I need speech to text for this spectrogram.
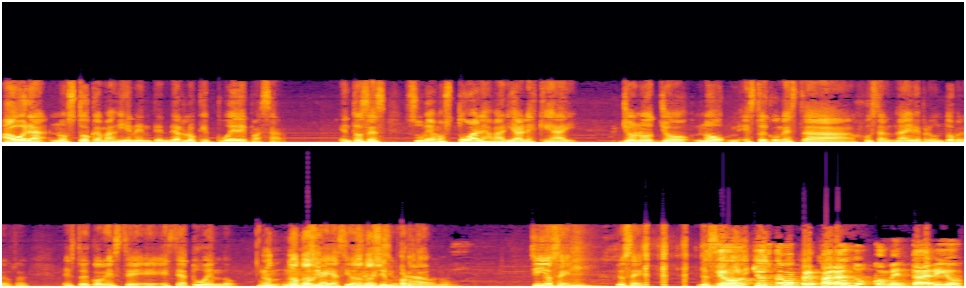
Ahora nos toca más bien entender lo que puede pasar. Entonces, sumemos todas las variables que hay. Yo no, yo no, estoy con esta, justamente nadie me preguntó, pero estoy con este, este atuendo. No, no, porque haya sido no nos importa. ¿no? Sí, yo sé, yo sé. Yo, yo, estaba preparando un comentario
